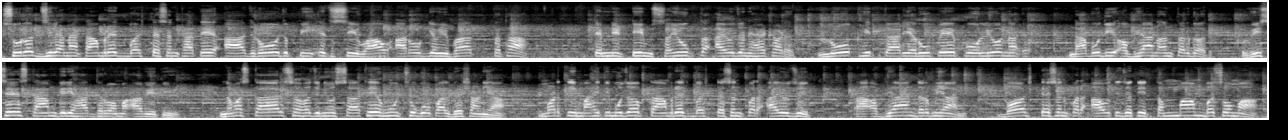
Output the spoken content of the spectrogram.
સુરત જિલ્લાના કામરેજ બસ સ્ટેશન ખાતે આજ રોજ પીએચસી વાવ આરોગ્ય વિભાગ તથા તેમની ટીમ સંયુક્ત આયોજન હેઠળ લોકહિત કાર્ય રૂપે પોલિયો નાબૂદી અભિયાન અંતર્ગત વિશેષ કામગીરી હાથ ધરવામાં આવી હતી. નમસ્કાર, સહજ ન્યૂઝ સાથે હું છું ગોપાલ ભેસાણિયા. મળતી માહિતી મુજબ કામરેજ બસ સ્ટેશન પર આયોજિત આ અભિયાન દરમિયાન બસ સ્ટેશન પર આવતી જતી તમામ બસોમાં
